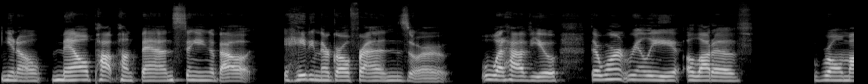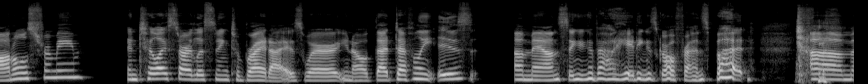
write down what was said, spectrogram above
you know, male pop punk bands singing about hating their girlfriends or what have you. There weren't really a lot of role models for me until I started listening to Bright Eyes, where, you know, that definitely is a man singing about hating his girlfriends. But um,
